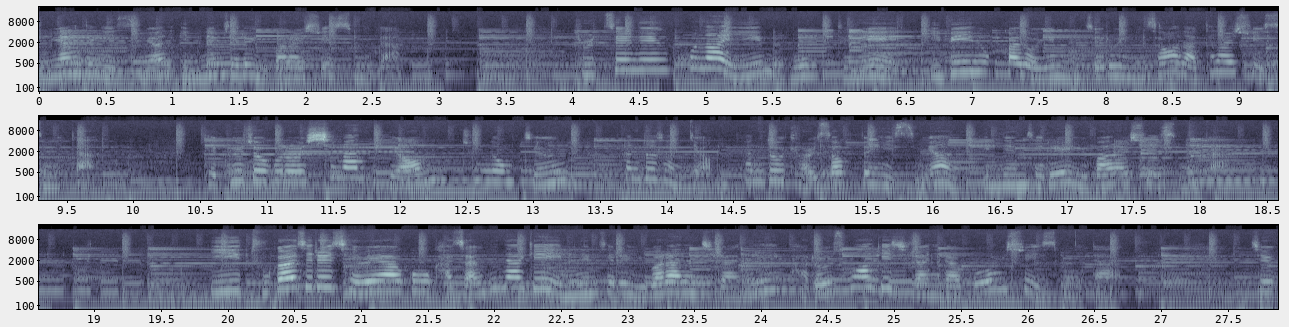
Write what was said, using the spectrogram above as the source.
용양 등이 있으면 입냄새를 유발할 수 있습니다. 둘째는 코나 입, 목 등의 이비인 효과적인 문제로 인해서 나타날 수 있습니다. 대표적으로 심한 비염, 축농증, 편도선염, 편도결석 등이 있으면 입냄새를 유발할 수 있습니다. 이 두 가지를 제외하고 가장 흔하게 입냄새를 유발하는 질환이 바로 소화기 질환이라고 할 수 있습니다. 즉,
